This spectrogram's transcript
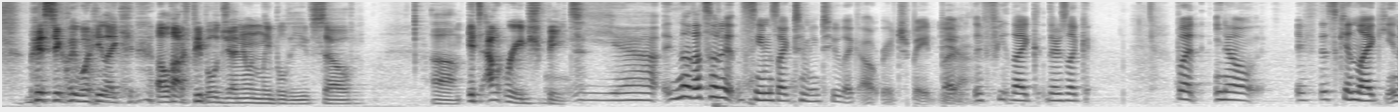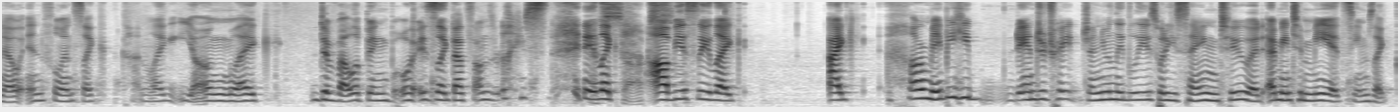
basically what he like a lot of people genuinely believe. So um, it's outrage bait. Yeah, no, that's what it seems like to me too, like outrage bait. But Yeah. if he like, there's like, but you know, if this can like you know influence like kind of like young like developing boys, like that sounds really, That like sucks. obviously like, I Or maybe he Andrew Tate genuinely believes what he's saying too. I, I mean, to me, it seems like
